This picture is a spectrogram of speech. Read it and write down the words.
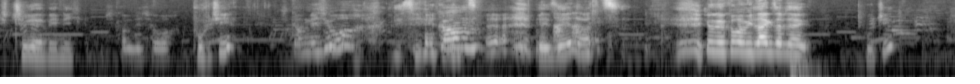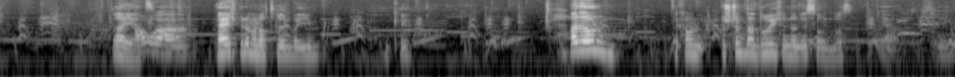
Ich chill ein wenig. Ich komme nicht hoch. Pucci? Ich komme nicht hoch. Wir sehen Komm. uns. Wir sehen uns. Junge, guck mal, wie langsam der. Pucci? Ah, jetzt. Aua. Ja, ich bin immer noch drin bei ihm. Okay. Ah, da unten. Da kann man bestimmt dann durch und dann ist da unten was. Ja, deswegen.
